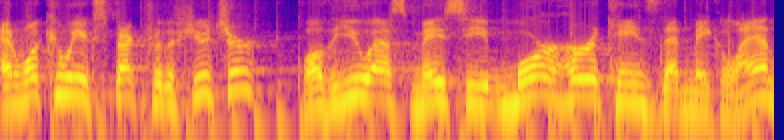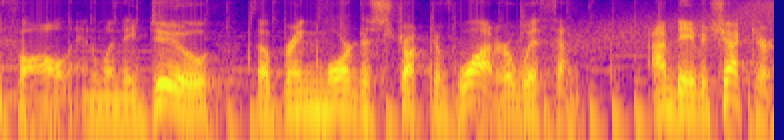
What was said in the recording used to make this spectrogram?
And what can we expect for the future? Well, the U.S. may see more hurricanes that make landfall, and when they do, they'll bring more destructive water with them. I'm David Schechter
